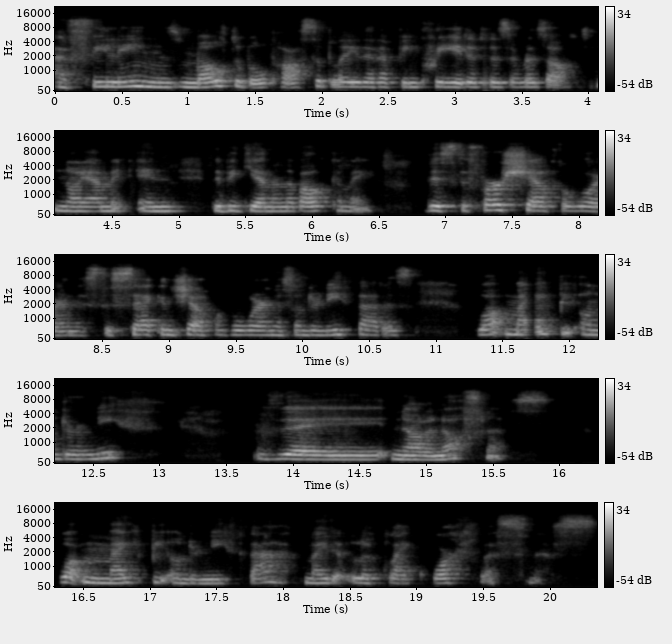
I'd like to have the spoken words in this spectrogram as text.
of feelings, multiple possibly, that have been created as a result. Now I'm in the beginning of alchemy this the first shelf of awareness the second shelf of awareness underneath that is what might be underneath the not enoughness. What might be underneath that might it look like worthlessness.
